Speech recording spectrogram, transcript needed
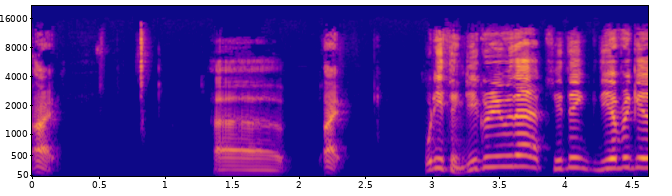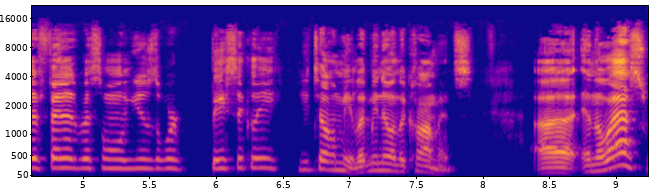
All right. Uh, all right. What do you think? Do you agree with that? Do you think? Do you ever get offended when someone uses the word basically? You tell me. Let me know in the comments. Uh, and the last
